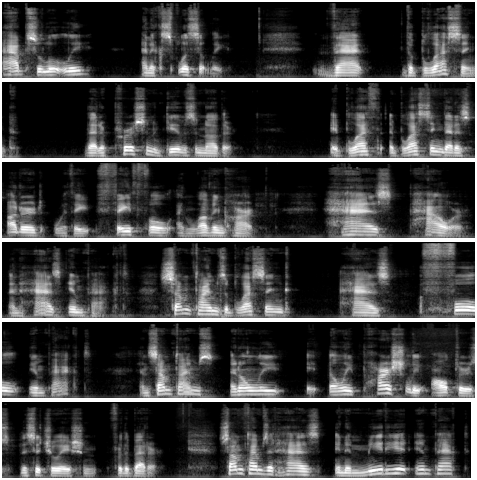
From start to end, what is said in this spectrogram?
absolutely and explicitly that the blessing that a person gives another, a, bless, a blessing that is uttered with a faithful and loving heart, has power and has impact. Sometimes a blessing has full impact, and sometimes it only it only partially alters the situation for the better. Sometimes it has an immediate impact,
